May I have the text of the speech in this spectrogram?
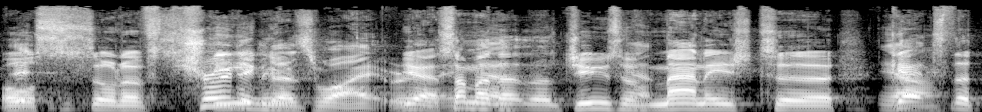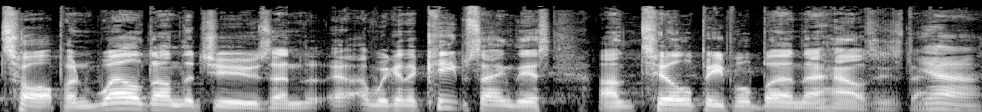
or it's sort of Schrödinger's white. Really. Yeah, some yeah. of the, the, Jews have yeah. managed to yeah. get to the top, and well done the Jews. And uh, we're going to keep saying this until people burn their houses down. Yeah.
